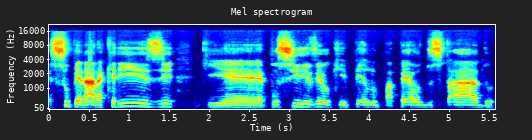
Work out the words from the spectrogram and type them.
superar a crise, que é possível que, pelo papel do Estado,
